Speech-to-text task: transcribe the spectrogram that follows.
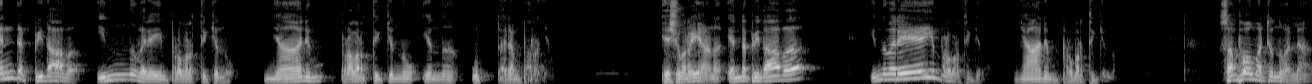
എന്റെ പിതാവ് ഇന്ന് വരെയും പ്രവർത്തിക്കുന്നു. ഞാനും പ്രവർത്തിക്കുന്നു എന്ന് ഉത്തരം പറഞ്ഞു. യേശു പറയാണ് എന്റെ പിതാവ് ഇന്ന് വരെയും പ്രവർത്തിക്കുന്നു ഞാനും പ്രവർത്തിക്കുന്നു. സംഭവം മറ്റൊന്നുമല്ല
